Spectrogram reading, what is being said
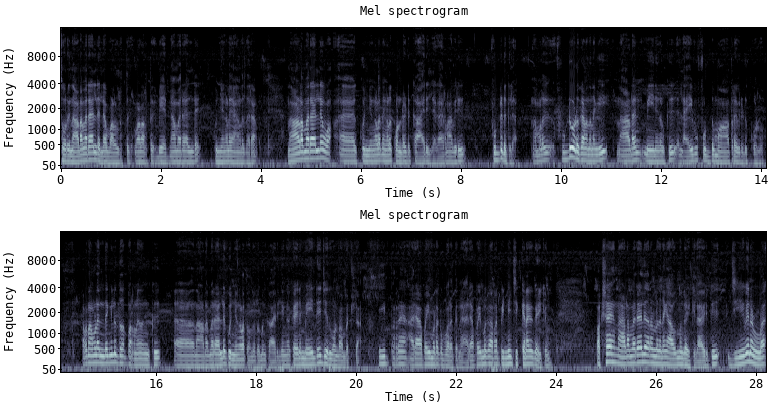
സോറി നാടൻ വരാലിന്റെ അല്ല വളർത്ത് വളർത്ത് വിയറ്റ്നാം വരാലിന്റെ കുഞ്ഞുങ്ങളെ ഞങ്ങൾ തരാം. നാടൻ വരാലിന്റെ കുഞ്ഞുങ്ങളെ നിങ്ങൾ കൊണ്ടുപോയിട്ട് കാര്യമില്ല. കാരണം അവർ ഫുഡ് എടുക്കില്ല. നമ്മൾ ഫുഡ് കൊടുക്കുകയാണെന്നുണ്ടെങ്കിൽ നാടൻ മീനുകൾക്ക് ലൈവ് ഫുഡ് മാത്രമേ ഇവർ എടുക്കുള്ളൂ അപ്പോൾ നമ്മൾ എന്തെങ്കിലും പറഞ്ഞാൽ നിങ്ങൾക്ക് നാടൻ വരാലിന്റെ കുഞ്ഞുങ്ങളെ തന്നിട്ടൊന്നും കാര്യമില്ല. നിങ്ങൾക്ക് അതിനെ മെയിന്റെയിൻ ചെയ്ത് കൊണ്ടുപോകാൻ പറ്റില്ല. ഈ പറഞ്ഞ അരാപ്പയ്മടൊക്കെ പോലെ തന്നെ. അരാപ്പയ്മ കാരണം പിന്നെയും ചിക്കനൊക്കെ കഴിക്കും. പക്ഷേ നാടൻ വരാൽ പറഞ്ഞിട്ടുണ്ടെങ്കിൽ അതൊന്നും കഴിക്കില്ല. അവർക്ക് ജീവനുള്ള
